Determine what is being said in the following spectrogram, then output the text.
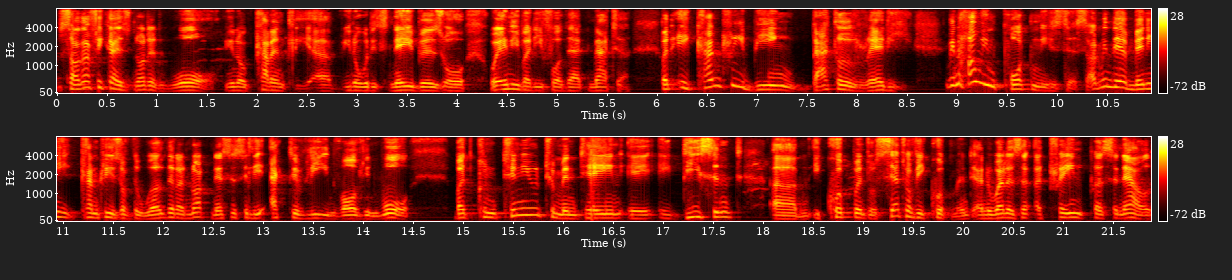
South Africa is not at war, you know, currently, uh, you know, with its neighbors or or anybody for that matter. But a country being battle ready I mean, how important is this? I mean, there are many countries of the world that are not necessarily actively involved in war, but continue to maintain a, a decent um, equipment or set of equipment, and well as a, a trained personnel.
